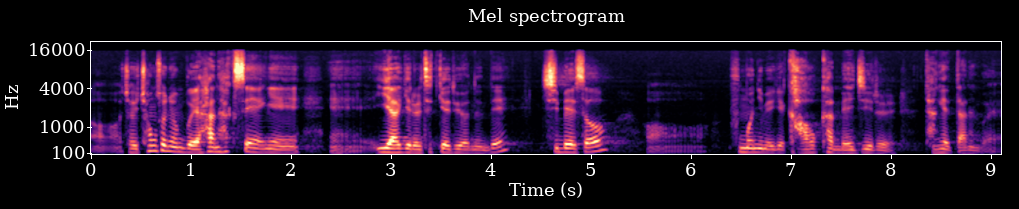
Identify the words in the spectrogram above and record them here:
어, 저희 청소년부의 한 학생의 이야기를 듣게 되었는데 집에서 어, 부모님에게 가혹한 매질을 당했다는 거예요.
